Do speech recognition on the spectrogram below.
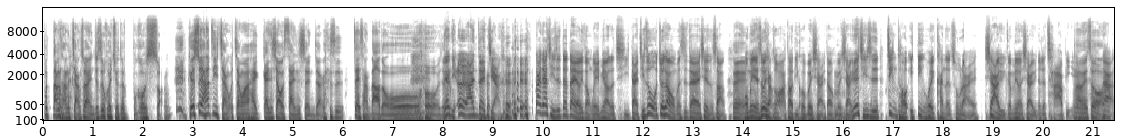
不当场讲出来，你就是会觉得不够爽。可是虽然他自己讲讲完还干笑三声，这样可是在场大家都哦，你看你二安在讲，大家其实都带有一种微妙的期待。其实我就算我们是在现上，对，我们也是会想说啊，到底会不会下雨？到底会不会下雨？因为其实镜头一定会看得出来下雨跟没有下雨那个差别。啊，没错。那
